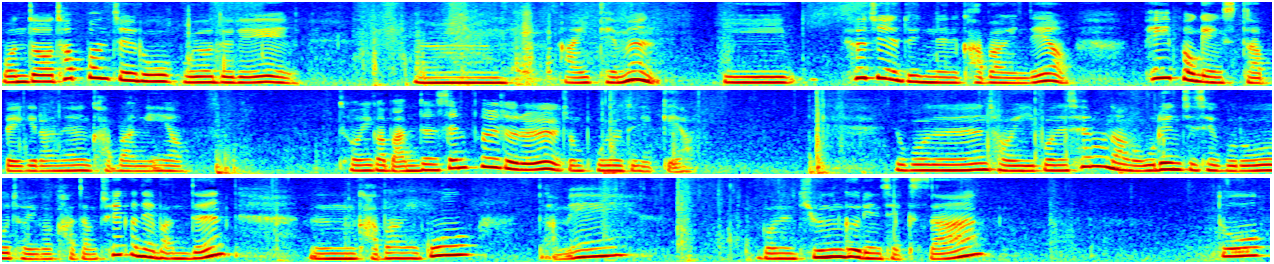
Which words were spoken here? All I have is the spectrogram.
먼저 첫 번째로 보여드릴 음, 아이템은 이 표지에도 있는 가방인데요. 페이퍼 갱스타 백이라는 가방이에요. 저희가 만든 샘플들을 좀 보여드릴게요. 요거는 저희 이번에 새로 나온 오렌지색으로 저희가 가장 최근에 만든 음, 가방이고 그다음에 이거는 듄 그린 색상 또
